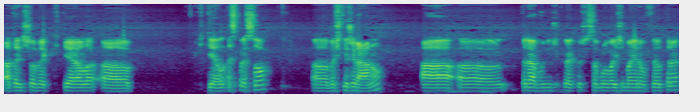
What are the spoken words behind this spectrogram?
a ten člověk chtěl, uh, chtěl espresso uh, ve čtyři ráno. A uh, teda oni řekli, jako, že se mluvají, že mají jenom filtr.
